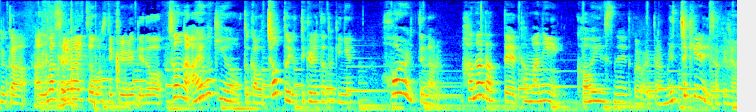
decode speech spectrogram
とかあのまあそれはいつもしてくれるけどそんな「あいごきよ」とかをちょっと言ってくれた時に「ほーってなる花だってたまに可愛いですねとか言われたらめっちゃ綺麗に咲くじゃん。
